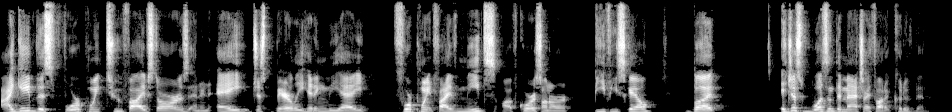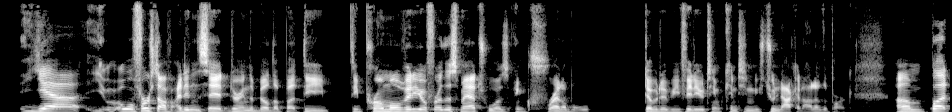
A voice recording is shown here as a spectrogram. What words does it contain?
I gave this 4.25 stars and an A, just barely hitting the A. 4.5 meets, of course, on our beefy scale but it just wasn't the match I thought it could have been. Yeah. Well, first off, I didn't say it during the buildup, but the the promo video for this match was incredible. WWE video team continues to knock it out of the park. Um, but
